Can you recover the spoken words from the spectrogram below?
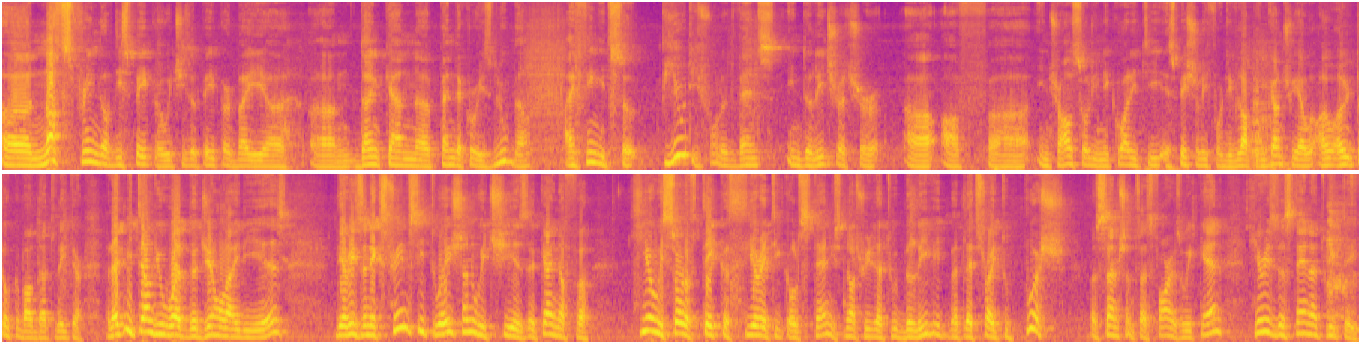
an offspring of this paper, which is a paper by uh, um, Duncan uh, Pendacoris Lewbel, I think it's a beautiful advance in the literature uh, of uh, intra-household inequality, especially for developing countries. I will talk about that later. But let me tell you what the general idea is. There is an extreme situation which is a kind of a, here we sort of take a theoretical stand. It's not really that we believe it, but let's try to push assumptions as far as we can. Here is the stand that we take.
